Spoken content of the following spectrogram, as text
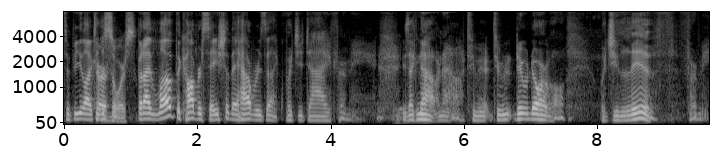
to be like to her. the source. But I love the conversation they have where he's like, "Would you die for me?" He's like, "No, no, too too too normal. Would you live for me?"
